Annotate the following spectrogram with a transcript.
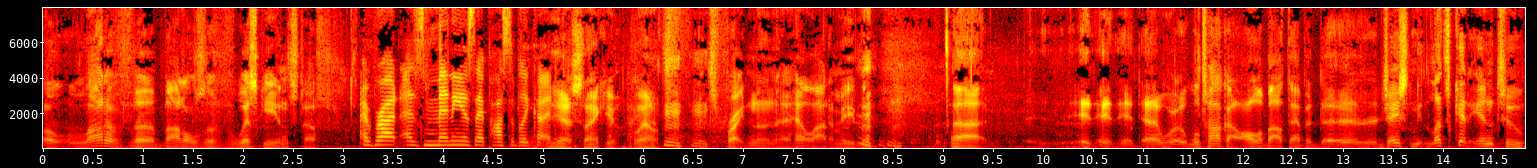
a lot of uh, bottles of whiskey and stuff. I brought as many as I possibly could. Yes, thank you. Well, it's, it's frightening the hell out of me, but uh, it, it, it, uh, we'll talk all about that. But uh, Jason, let's get into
